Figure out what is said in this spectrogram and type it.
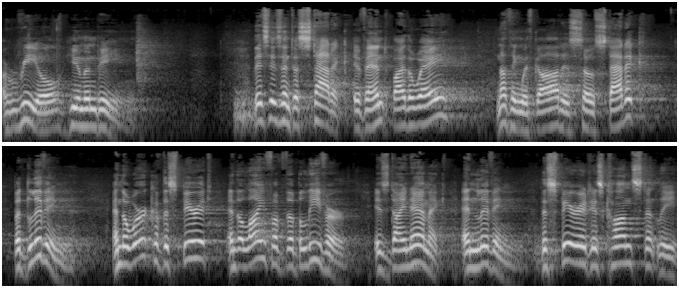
a real human being. This isn't a static event, by the way. Nothing with God is so static, but living. And the work of the Spirit and the life of the believer is dynamic and living. The Spirit is constantly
